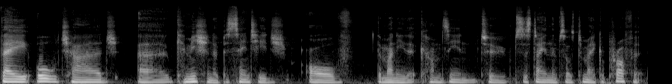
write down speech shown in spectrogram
they all charge a commission, a percentage of the money that comes in to sustain themselves to make a profit.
